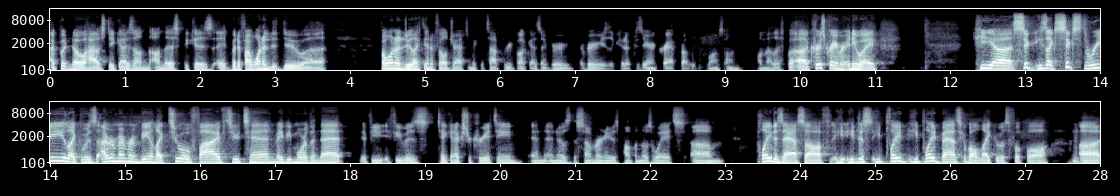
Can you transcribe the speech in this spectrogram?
I put no Ohio State guys on on this because, it, but if I wanted to do, uh, if I wanted to do like the NFL draft and make the top three Buckeyes, I very, I very easily could have because Aaron Craft probably belongs on on my list. But uh, Chris Kramer, anyway, he uh six, he's like six three, like was I remember him being like 205, 210, maybe more than that if he if he was taking extra creatine and, and it was the summer and he was pumping those weights. Um played his ass off. He he just he played he played basketball like it was football. Mhm. Uh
